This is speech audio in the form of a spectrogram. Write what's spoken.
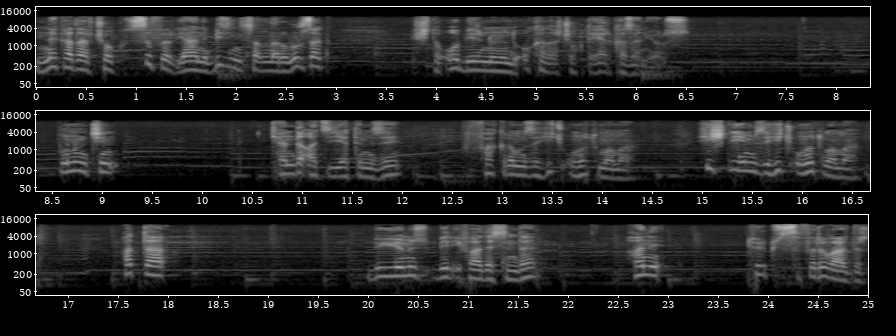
ne kadar çok sıfır yani biz insanlar olursak işte o birinin önünde o kadar çok değer kazanıyoruz. Bunun için kendi acziyetimizi, fakrımızı hiç unutmama, hiçliğimizi hiç unutmama. Hatta büyüğümüz bir ifadesinde hani Türk sıfırı vardır.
